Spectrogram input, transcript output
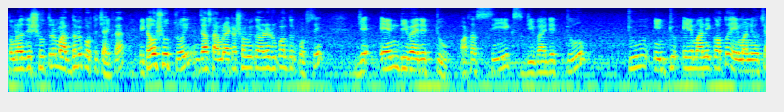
তোমরা যে সূত্রের মাধ্যমে করতে চাইতা, এটাও সূত্রই, জাস্ট আমরা একটা সমীকরণে রূপান্তর করছি যে এন ডিভাইডেড টু অর্থাৎ six divided two two into A মানে কত? এ মানে হচ্ছে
